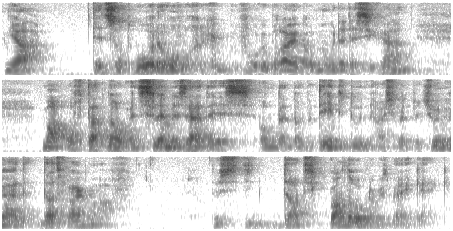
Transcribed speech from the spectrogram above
ja, dit soort woorden over ge- voor gebruiken, om hoe dat is gegaan. Maar of dat nou een slimme zet is om dat nou meteen te doen als je met pensioen gaat, dat vraag ik me af. Dus die, dat kwam er ook nog eens bij kijken.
